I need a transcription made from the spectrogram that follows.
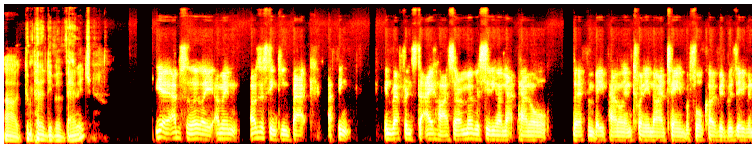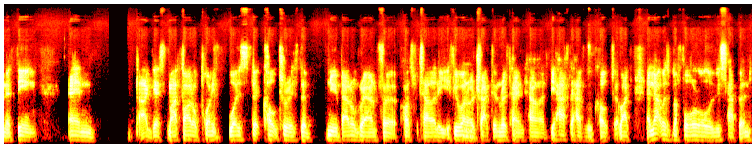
uh, competitive advantage? Yeah, absolutely. I mean, I was just thinking back. I think in reference to AHI, so I remember sitting on that panel, the F and B panel in 2019 before COVID was even a thing, and I guess my final point was that culture is the new battleground for hospitality. If you want to mm. attract and retain talent, you have to have good culture. Like, and that was before all of this happened.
